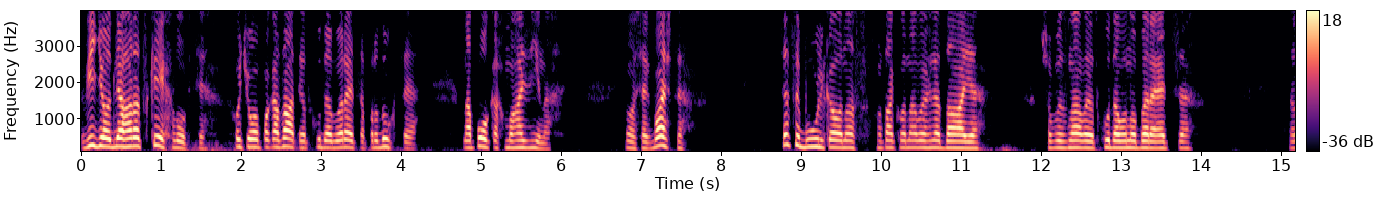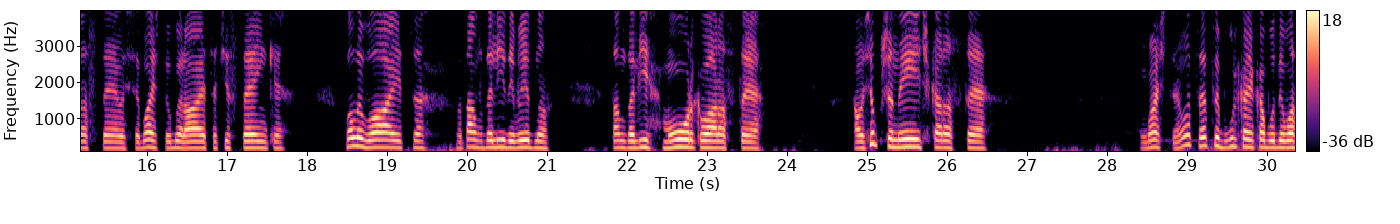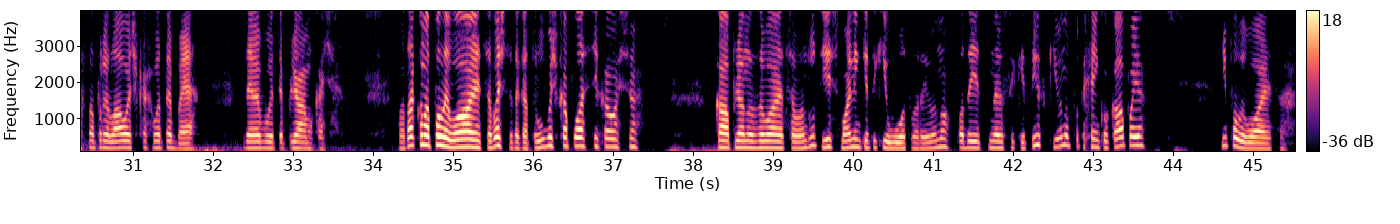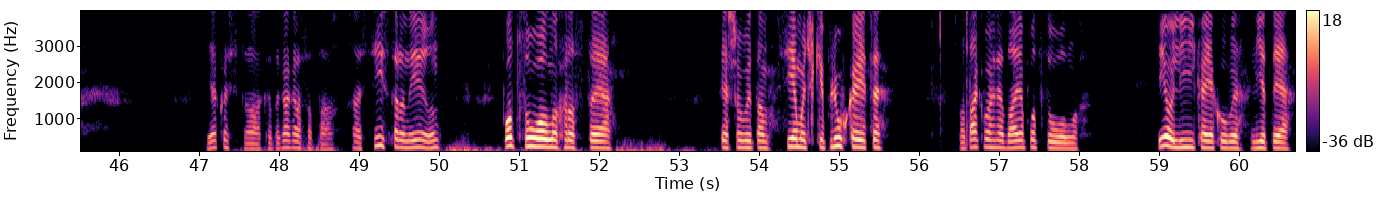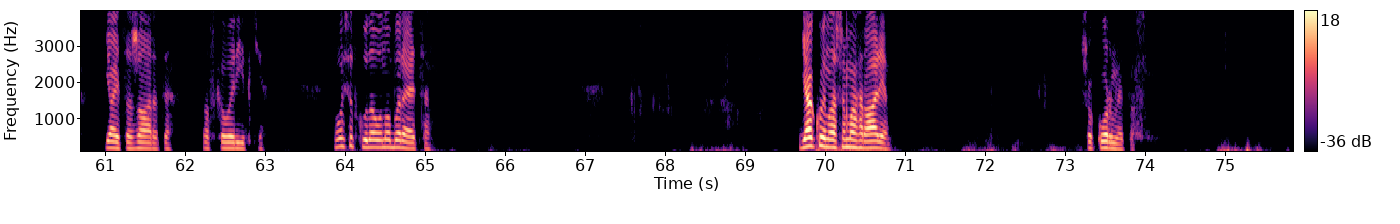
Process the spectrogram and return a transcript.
Відео для городських хлопці. Хочу вам показати, откуда береться продукція на полках в магазинах. Ось як бачите, це цибулька у нас, отак вона виглядає. Щоб ви знали, откуда воно береться. Росте, ось, бачите, вбирається чистеньке, поливається. Отам вдалі де видно, там вдалі морква росте. А ось пшеничка росте. Бачите, оце цибулька, яка буде у вас на прилавочках ВТБ, де ви будете плямкати. Отак вона поливається. Бачите, така трубочка пластика ось. Капля називається. Вон тут є маленькі такі отвори. І воно подається на високий тиск, і воно потихеньку капає і поливається. Якось так. Така красота. А з цієї сторони вон, подсолнух росте. Те, що ви там сімочки плюхкаєте, отак виглядає подсолнух. І олійка, яку ви л'єте, яйця жарите на сковорідці. Ось откуда воно береться. Дякую нашим аграріям, що кормлять нас.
